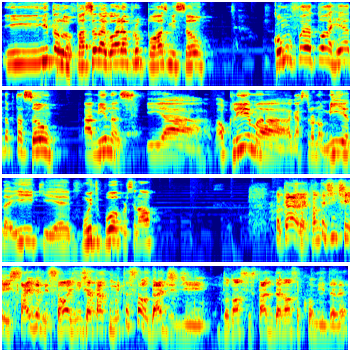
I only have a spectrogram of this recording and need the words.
E Ítalo, passando agora para o pós-missão, como foi a tua readaptação a Minas e a, ao clima, a gastronomia daí, que é muito boa, por sinal? Cara, quando a gente sai da missão, a gente já tá com muita saudade de, do nosso estado e da nossa comida, né?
